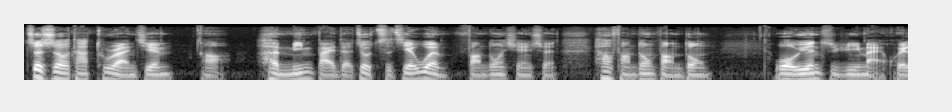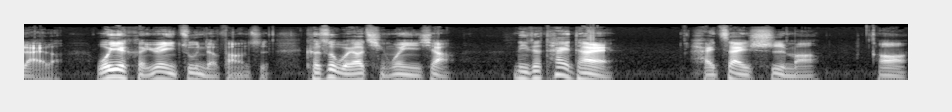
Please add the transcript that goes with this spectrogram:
这时候他突然间啊。很明白的，就直接问房东先生：“他说房东，房东，我原子笔买回来了，我也很愿意租你的房子，可是我要请问一下，你的太太还在世吗？”啊，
